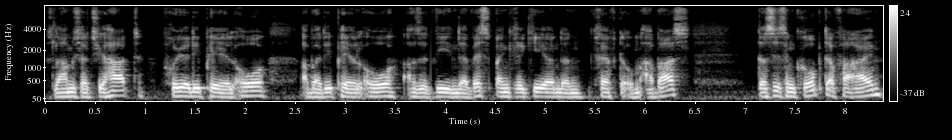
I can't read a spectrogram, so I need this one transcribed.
Islamischer Dschihad, früher die PLO, aber die PLO, also die in der Westbank regierenden Kräfte um Abbas, das ist ein korrupter Verein,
